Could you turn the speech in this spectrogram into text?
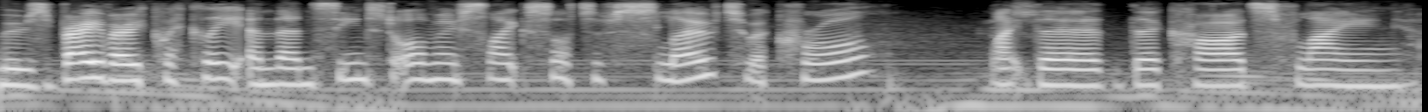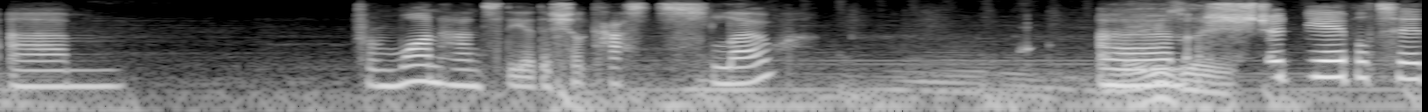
moves very very quickly, and then seems to almost like sort of slow to a crawl, like the the cards flying um, from one hand to the other. She'll cast slow. Um, should be able to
